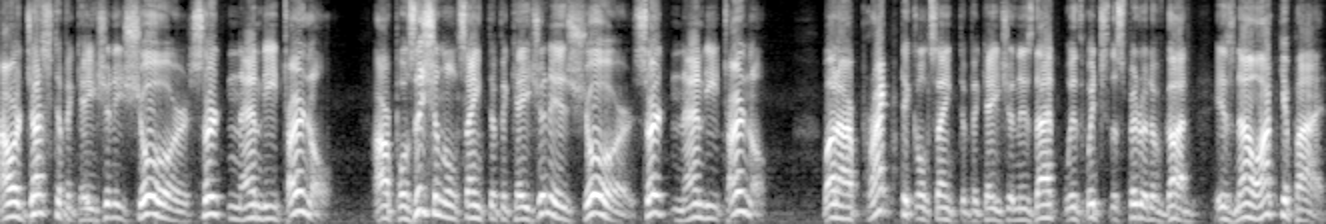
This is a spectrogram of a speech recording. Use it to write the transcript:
Our justification is sure, certain, and eternal. Our positional sanctification is sure, certain, and eternal. But our practical sanctification is that with which the Spirit of God is now occupied.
